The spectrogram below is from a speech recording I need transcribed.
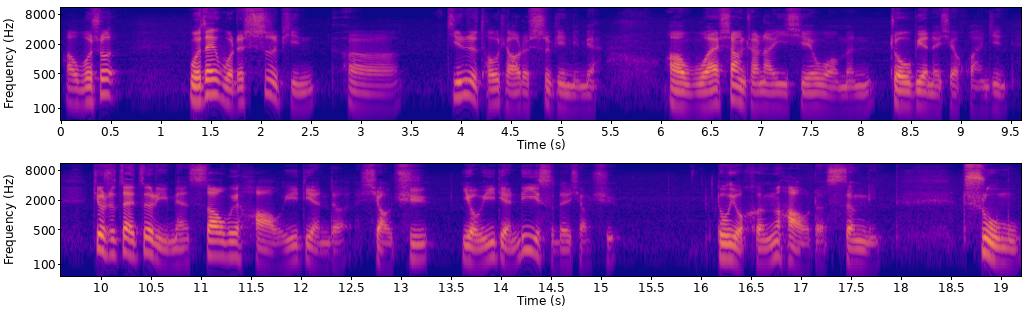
啊！我说我在我的视频，呃，今日头条的视频里面啊，我还上传了一些我们周边的一些环境，就是在这里面稍微好一点的小区，有一点历史的小区，都有很好的森林、树木。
